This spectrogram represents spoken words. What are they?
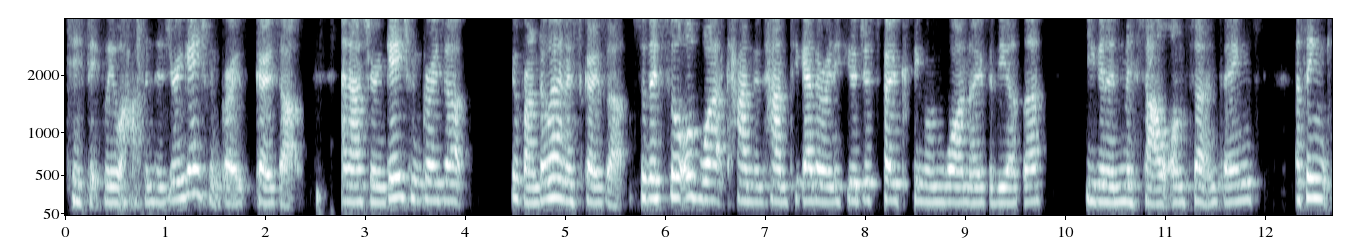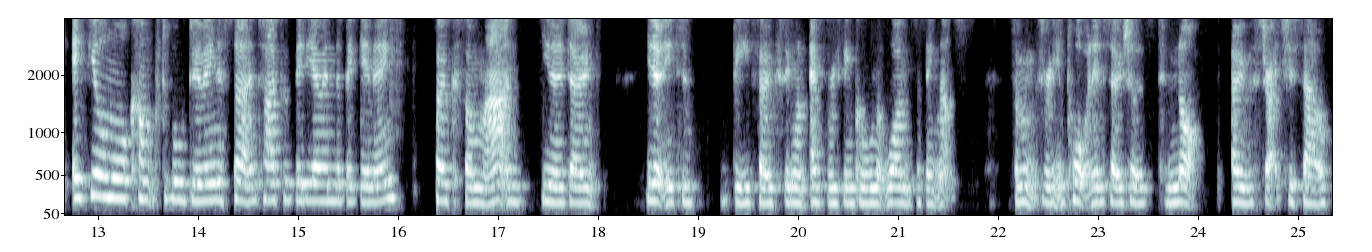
typically what happens is your engagement grows goes up And as your engagement grows up, your brand awareness goes up. So they sort of work hand in hand together. And if you're just focusing on one over the other, you're going to miss out on certain things. I think if you're more comfortable doing a certain type of video in the beginning, focus on that and you know don't you don't need to be focusing on everything all at once. I think that's something that's really important in social is to not overstretch yourself.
